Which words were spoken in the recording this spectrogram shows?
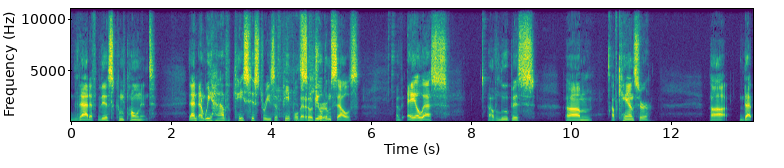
that if this component, and, and we have case histories of people that So have healed true. themselves of ALS, of lupus, um, of cancer, uh, that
